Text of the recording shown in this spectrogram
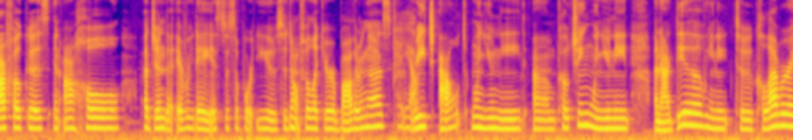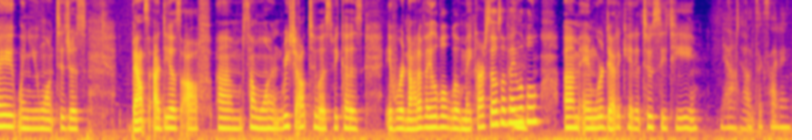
Our focus and our whole agenda every day is to support you. So don't feel like you're bothering us. Yeah. Reach out when you need um, coaching, when you need an idea, when you need to collaborate, when you want to just bounce ideas off um, someone. Reach out to us because if we're not available, we'll make ourselves available, um, and we're dedicated to. CTE. Yeah, that's exciting.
